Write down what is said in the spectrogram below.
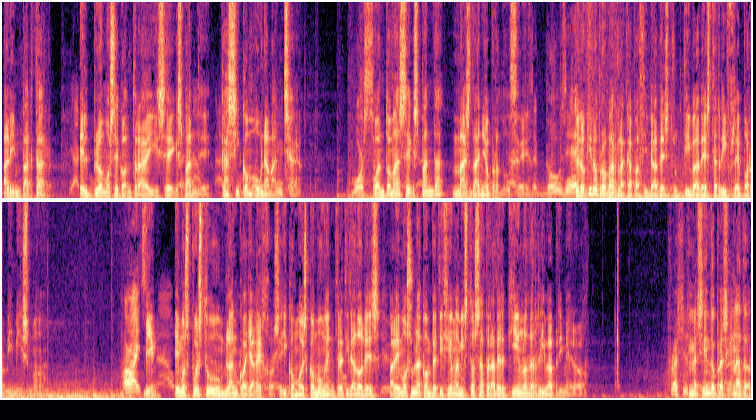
al impactar, el plomo se contrae y se expande, casi como una mancha. Cuanto más se expanda, más daño produce. Pero quiero probar la capacidad destructiva de este rifle por mí mismo. Bien, hemos puesto un blanco allá lejos y como es común entre tiradores, haremos una competición amistosa para ver quién lo derriba primero. Me siento presionado.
